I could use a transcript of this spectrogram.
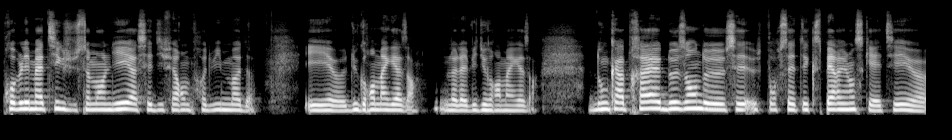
problématiques justement liées à ces différents produits mode et euh, du grand magasin, de la vie du grand magasin. Donc après deux ans de, pour cette expérience qui a été euh,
